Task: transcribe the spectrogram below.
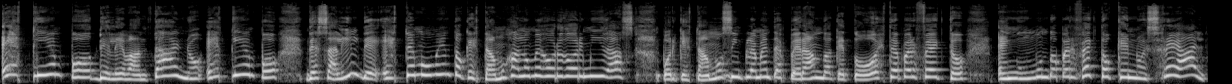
es tiempo de levantarnos, es tiempo de salir de este momento que estamos a lo mejor dormidas porque estamos simplemente esperando a que todo esté perfecto en un mundo perfecto que no es real.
